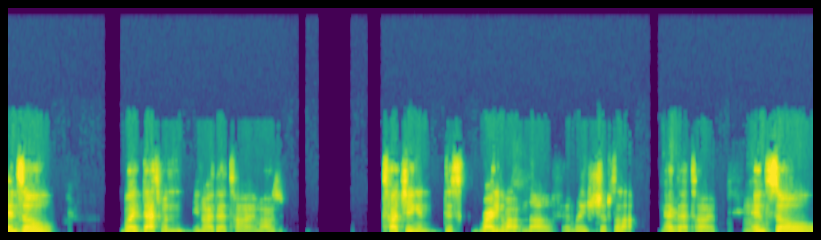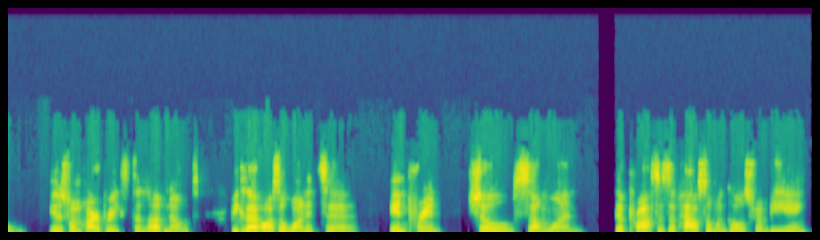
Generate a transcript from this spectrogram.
And so mm-hmm. but that's when you know at that time I was touching and just writing about love and relationships a lot at that time. Mm-hmm. And so it was from heartbreaks to love notes because mm-hmm. I also wanted to in print show someone the process of how someone goes from being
